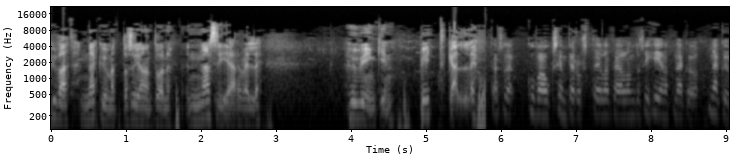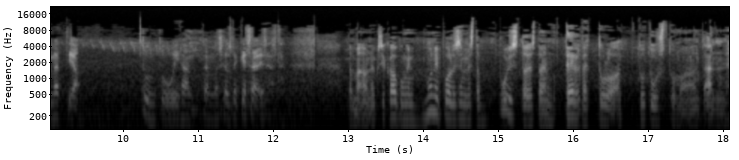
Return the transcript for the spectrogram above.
hyvät näkymät tosiaan tuonne Näsijärvelle hyvinkin pitkälle. Tässä kuvauksen perusteella täällä on tosi hienot näkö, näkymät ja tuntuu ihan tämmöiseltä kesäiseltä. Tämä on yksi kaupungin monipuolisimmista puistoista. Tervetuloa tutustumaan tänne.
